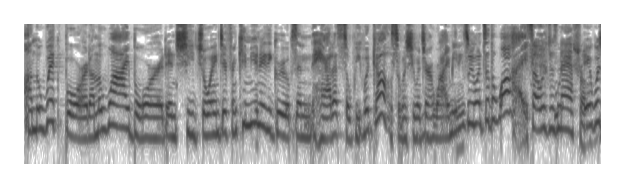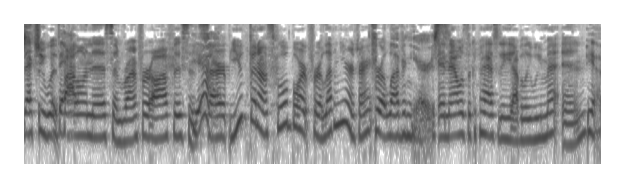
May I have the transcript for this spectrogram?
on the WIC board, on the Y board, and she joined different community groups and had us so we would go. So when she went to her Y meetings, we went to the Y. So it was just natural It was that you would that- follow on this and run for office and Yeah. serve. You've been on school board for 11 years, right? for 11 years. and that was the capacity I believe we met in. yeah.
